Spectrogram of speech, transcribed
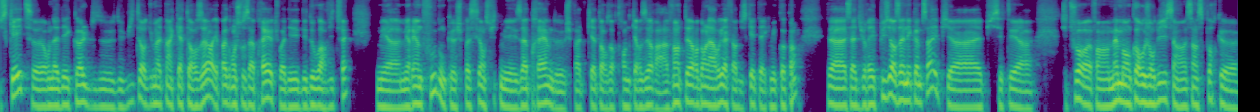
skate. on a des écoles de, de 8 h du matin à 14 h Il n'y a pas grand-chose après, tu vois, des, devoirs vite fait, mais, mais rien de fou. Donc, je passais ensuite mes après-midi de, je sais pas, de 14h30, 15h à 20h dans la rue à faire du skate avec mes copains. Ça, a duré plusieurs années comme ça et puis, et puis c'était, j'ai toujours, enfin, même encore aujourd'hui, c'est un sport que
